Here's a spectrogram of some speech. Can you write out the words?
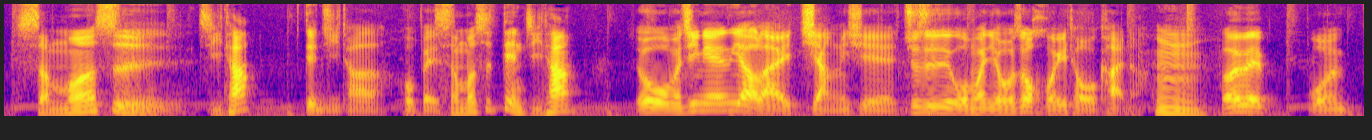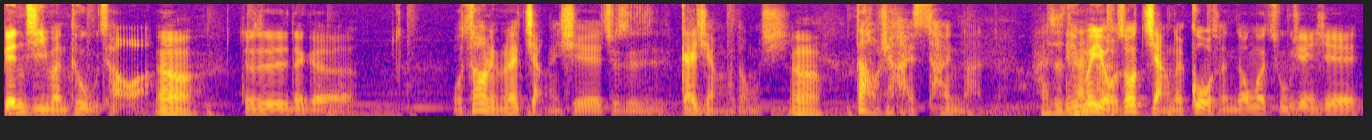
什么是吉他？电吉他啦或贝斯。什么是电吉他？所以我们今天要来讲一些，就是我们有时候回头看啊，嗯会被我们编辑们吐槽啊，嗯就是那个我知道你们在讲一些就是该讲的东西，嗯，但好像还是太难了。还是你们有时候讲的过程中会出现一些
